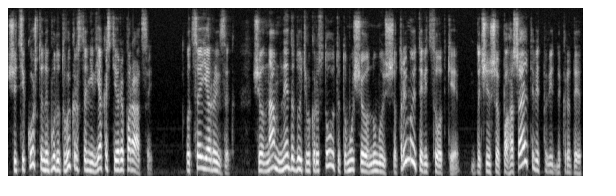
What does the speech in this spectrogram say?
що ці кошти не будуть використані в якості репарацій? Оце є ризик, що нам не дадуть використовувати, тому що ну ми ж отримуєте відсотки, точніше погашаєте відповідний кредит,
